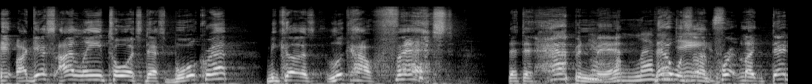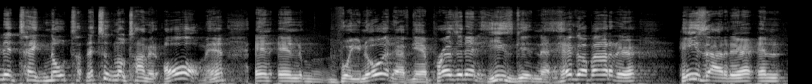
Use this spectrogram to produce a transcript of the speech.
it, I guess I lean towards that's bullcrap because look how fast that that happened, yeah, man. that was unpre- like that didn't take no time. That took no time at all, man. And and before you know it, Afghan president, he's getting the heck up out of there. He's out of there, and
